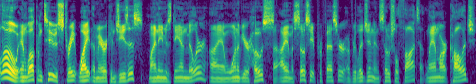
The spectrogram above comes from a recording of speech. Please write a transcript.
Hello, and welcome to Straight White American Jesus. My name is Dan Miller. I am one of your hosts. I am Associate Professor of Religion and Social Thought at Landmark College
